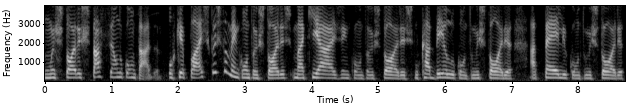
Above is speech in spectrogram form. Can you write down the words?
uma história está sendo contada. Porque plásticas também contam histórias, maquiagem contam histórias, o cabelo conta uma história, a pele conta uma história,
